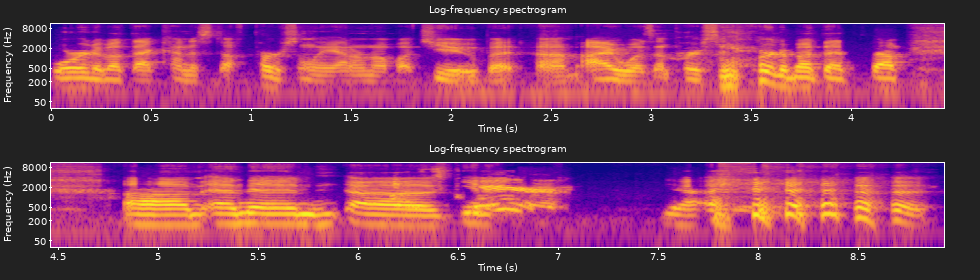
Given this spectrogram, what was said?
worried about that kind of stuff personally. I don't know about you but um, i wasn't personally worried about that stuff. Um, and then uh, you know, yeah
